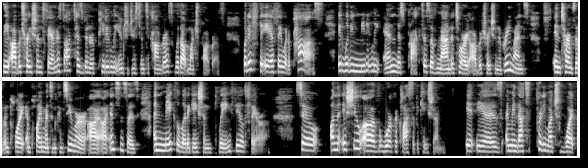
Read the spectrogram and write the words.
the Arbitration Fairness Act has been repeatedly introduced into Congress without much progress. But if the AFA were to pass, it would immediately end this practice of mandatory arbitration agreements in terms of employ, employment and consumer uh, uh, instances and make the litigation playing field fairer. So, on the issue of worker classification, it is, I mean, that's pretty much what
